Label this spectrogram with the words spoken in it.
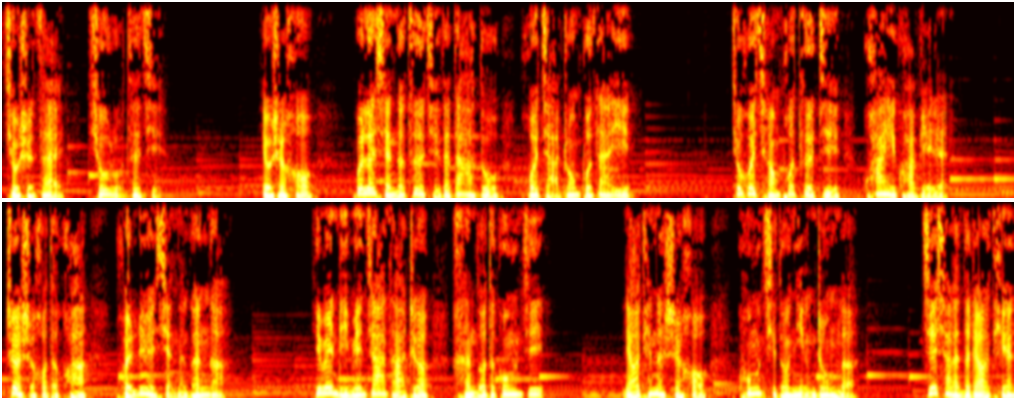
就是在羞辱自己。有时候，为了显得自己的大度或假装不在意，就会强迫自己夸一夸别人。这时候的夸会略显得尴尬。因为里面夹杂着很多的攻击，聊天的时候空气都凝重了，接下来的聊天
